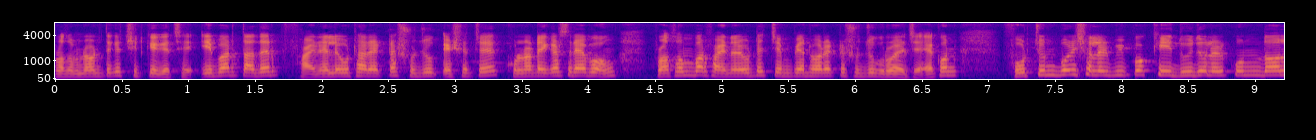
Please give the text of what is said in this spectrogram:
প্রথম রাউন্ড থেকে ছিটকে গেছে। এবার তাদের ফাইনালে ওঠার একটা সুযোগ এসেছে খুলনা টাইগার্সের এবং প্রথমবার ফাইনালে উঠে চ্যাম্পিয়ন হওয়ার একটা সুযোগ রয়েছে। এখন ফরচুন বরিশালের বিপক্ষে দুই দলের কোন দল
